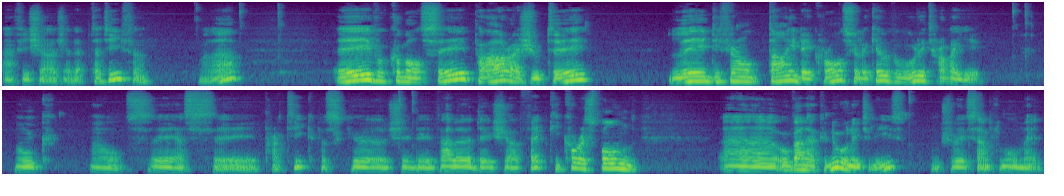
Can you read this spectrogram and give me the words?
Affichage adaptatif. Voilà. Et vous commencez par ajouter les différentes tailles d'écran sur lesquelles vous voulez travailler. Donc, c'est assez pratique parce que j'ai des valeurs déjà faites qui correspondent euh, aux valeurs que nous on utilise. Donc, je vais simplement mettre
